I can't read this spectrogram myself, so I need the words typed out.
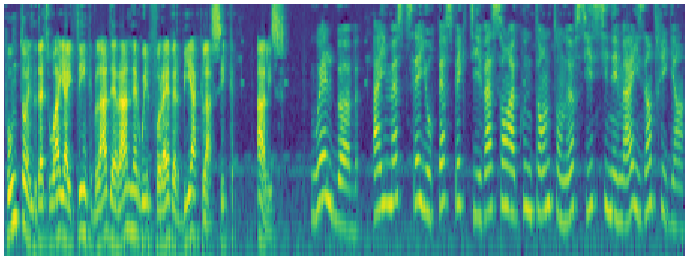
Punto and that's why I think Blade Runner will forever be a classic. Alice. Well Bob, I must say your perspective as an accountant on Earth's cinema is intriguing.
